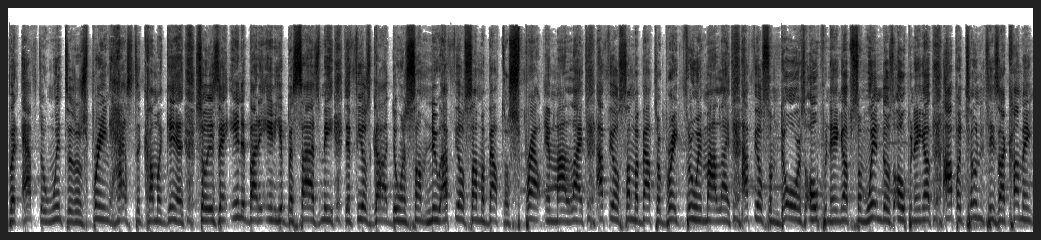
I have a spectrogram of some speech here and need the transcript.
But after winter, the spring has to come again. So is there anybody in here besides me that feels God doing something new? I feel something about to sprout in my life life. I feel something about to break through in my life. I feel some doors opening up, some windows opening up. Opportunities are coming.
